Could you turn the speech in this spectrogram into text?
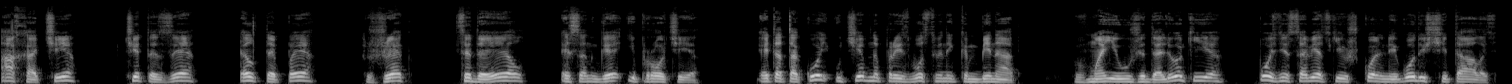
АХЧ, ЧТЗ, ЛТП, ЖЭК, ЦДЛ, СНГ и прочее. Это такой учебно-производственный комбинат. В мои уже далекие, позднесоветские школьные годы считалось,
